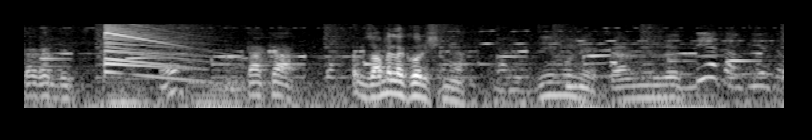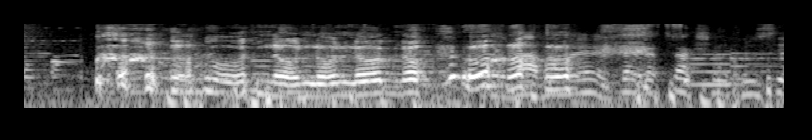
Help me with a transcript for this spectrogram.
টাকা দে। হ্যাঁ? টাকা। ঝামেলা করিস না। দিমুনে কারণ হলো দিয়ে দাও দিয়ে দাও। বাবা মানে টাকা টাকশো খুলছে।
